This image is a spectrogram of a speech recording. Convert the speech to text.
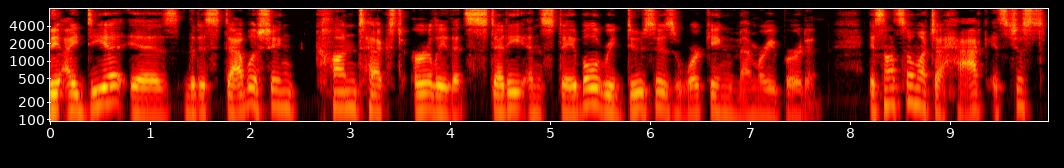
The idea is that establishing context early that's steady and stable reduces working memory burden. It's not so much a hack, it's just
